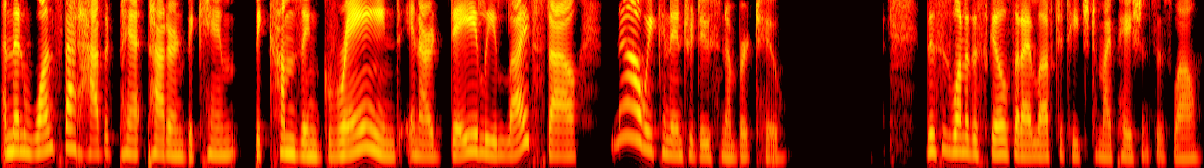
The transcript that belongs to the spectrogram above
And then once that habit pa- pattern became becomes ingrained in our daily lifestyle, now we can introduce number 2. This is one of the skills that I love to teach to my patients as well.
